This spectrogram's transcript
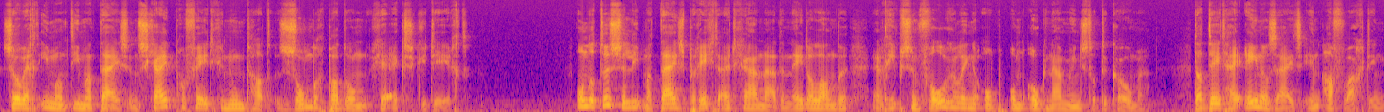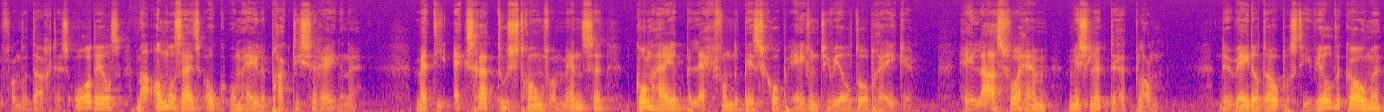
Zo werd iemand die Matthijs een scheidprofeet genoemd had zonder pardon geëxecuteerd. Ondertussen liet Matthijs bericht uitgaan naar de Nederlanden en riep zijn volgelingen op om ook naar Münster te komen. Dat deed hij enerzijds in afwachting van de dag des oordeels, maar anderzijds ook om hele praktische redenen. Met die extra toestroom van mensen kon hij het beleg van de bisschop eventueel doorbreken. Helaas voor hem mislukte het plan. De wederdopers die wilden komen,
